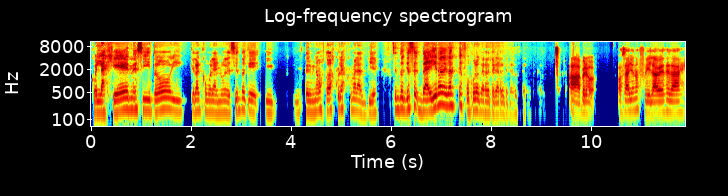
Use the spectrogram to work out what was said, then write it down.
con la Génesis y todo, y que eran como las nueve, siento que, y terminamos todas curas como a las 10. Siento que ese, de ahí en adelante fue puro carrete, carrete, carrete, carrete. carrete. Ah, pero, o sea, yo no fui la vez de la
